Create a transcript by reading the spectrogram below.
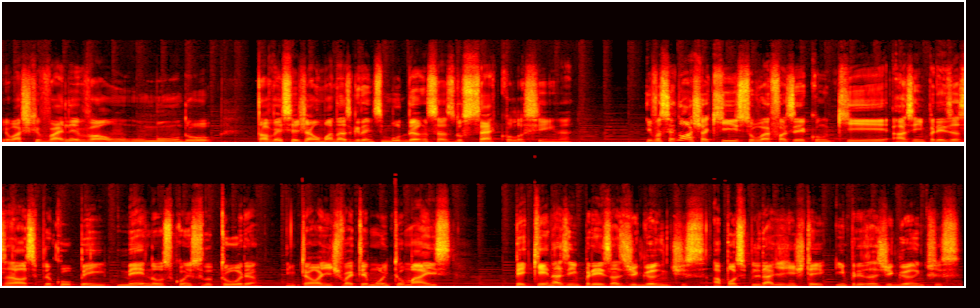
eu acho que vai levar um, um mundo. Talvez seja uma das grandes mudanças do século, assim, né? E você não acha que isso vai fazer com que as empresas elas se preocupem menos com estrutura? Então a gente vai ter muito mais pequenas empresas gigantes. A possibilidade de a gente ter empresas gigantes,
